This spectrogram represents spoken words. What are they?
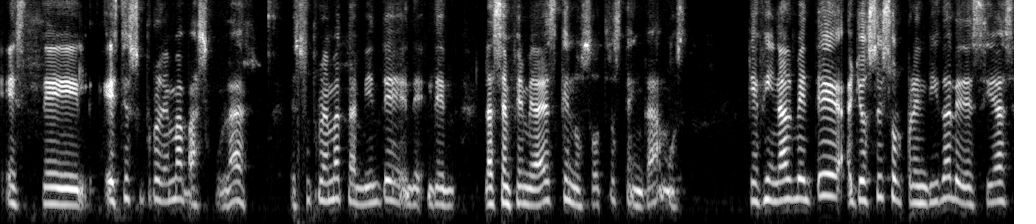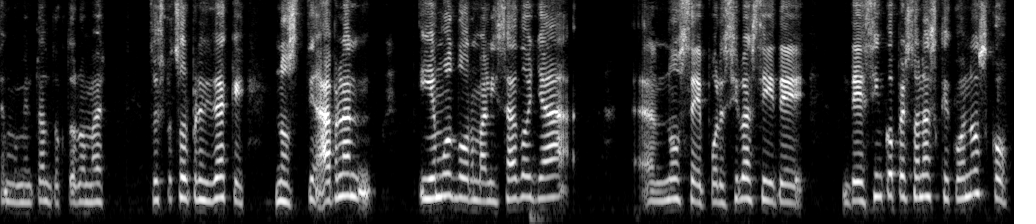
este, este es un problema vascular, es un problema también de, las enfermedades que nosotros tengamos. Que finalmente yo estoy sorprendida, le decía hace un momento al doctor Omar, estoy sorprendida que nos hablan y hemos normalizado ya, eh, no sé, por decirlo así, de, de cinco personas que conozco,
